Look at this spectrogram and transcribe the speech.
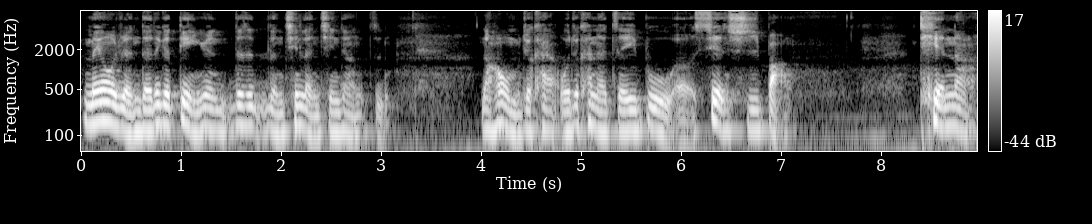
没有人的那个电影院，就是冷清冷清这样子。然后我们就看，我就看了这一部呃《现尸宝》。天呐！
